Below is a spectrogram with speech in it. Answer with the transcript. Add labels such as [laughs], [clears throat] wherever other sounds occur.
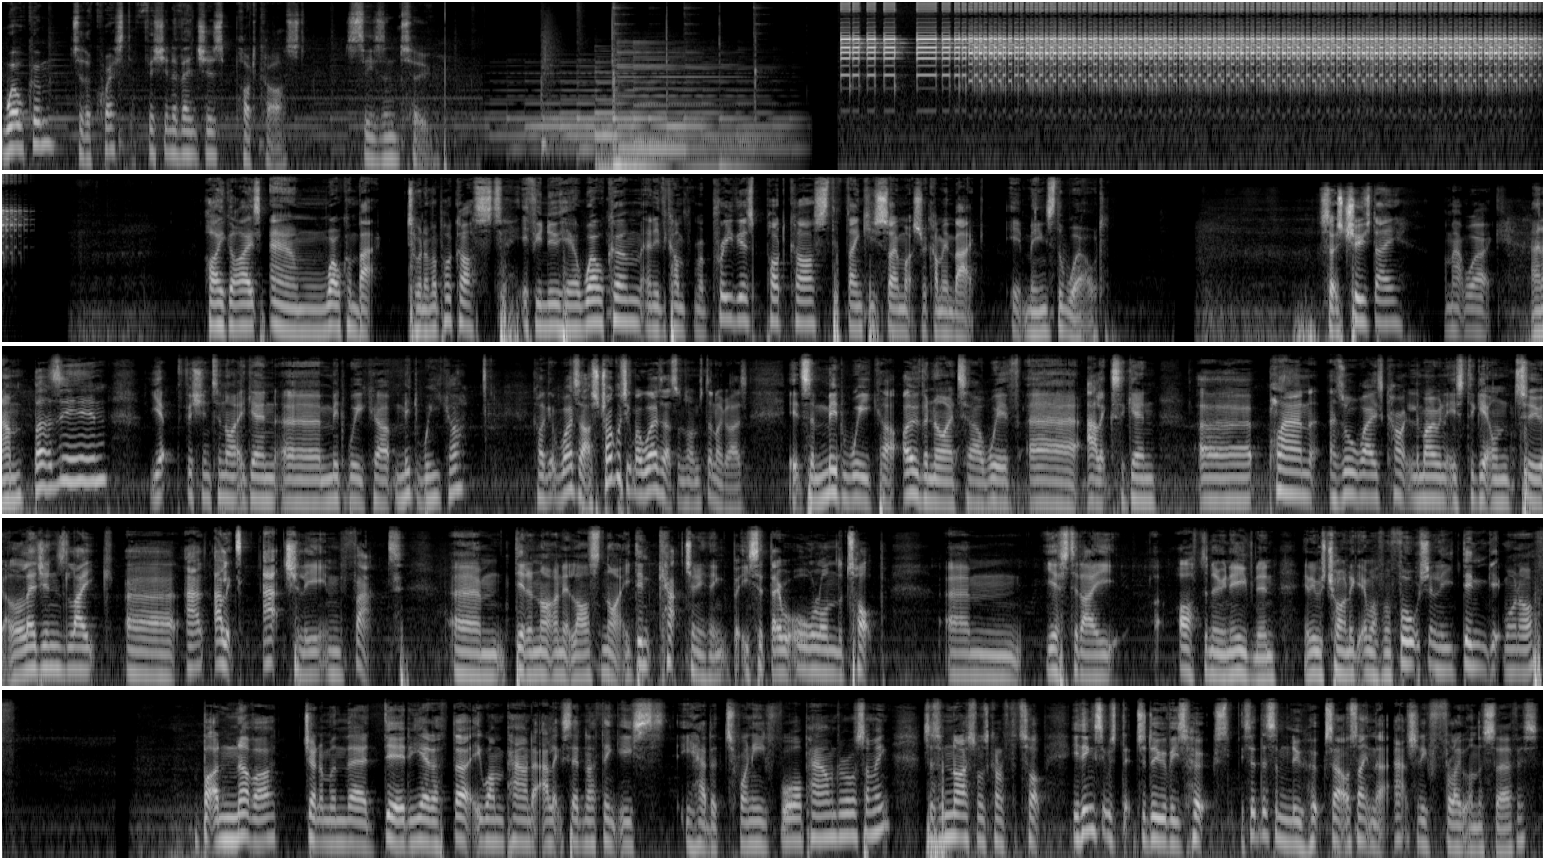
Welcome to the Quest Fishing Adventures podcast, season two. Hi, guys, and welcome back to another podcast. If you're new here, welcome. And if you come from a previous podcast, thank you so much for coming back. It means the world. So it's Tuesday, I'm at work, and I'm buzzing. Yep, fishing tonight again, uh, midweeker. Midweeker? Can't get words out. I struggle to get my words out sometimes, don't I, guys? It's a midweeker overnighter with uh, Alex again. Uh, plan, as always, currently the moment is to get on to Legends Lake. Uh, Alex actually, in fact, um, did a night on it last night. He didn't catch anything, but he said they were all on the top um, yesterday afternoon, evening, and he was trying to get him off. Unfortunately, he didn't get one off. But another gentleman there did. He had a 31 pounder, Alex said, and I think he's he had a 24 pounder or something. So some nice ones coming off the top. He thinks it was to do with his hooks. He said there's some new hooks out or something that actually float on the surface.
